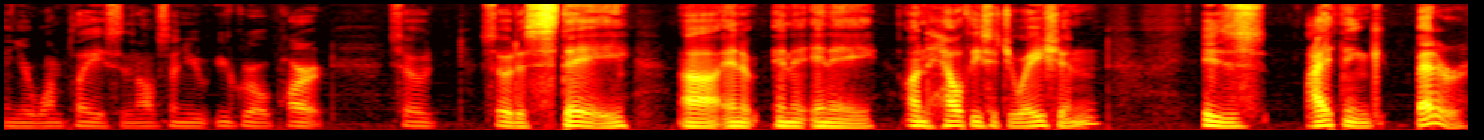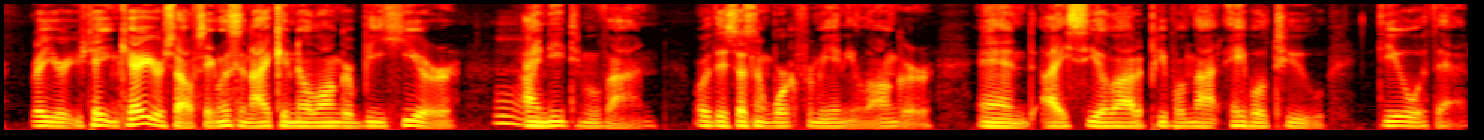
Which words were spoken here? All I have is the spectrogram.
and you're one place, and all of a sudden you, you grow apart. So so to stay uh, in a in a, in a unhealthy situation is, I think, better. Right? You're you're taking care of yourself, saying, "Listen, I can no longer be here. Hmm. I need to move on, or this doesn't work for me any longer." And I see a lot of people not able to deal with that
